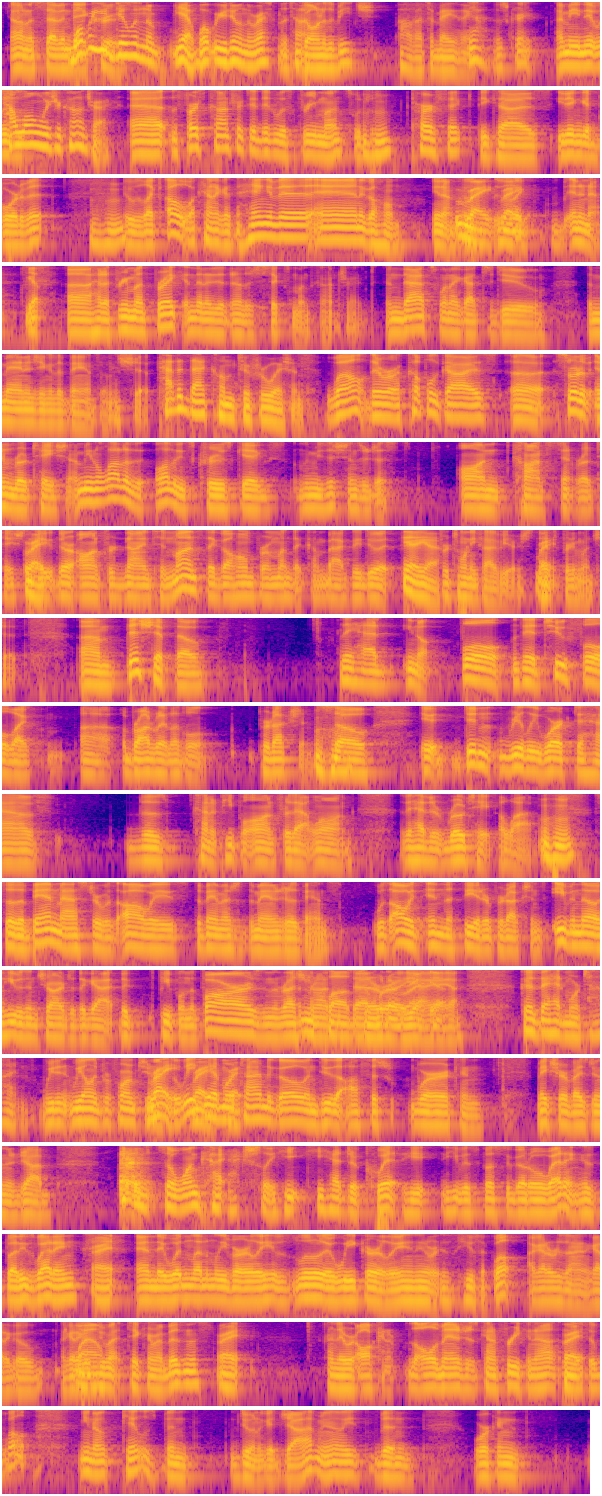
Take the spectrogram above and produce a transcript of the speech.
on a seven day. What were you doing? The yeah, what were you doing the rest of the time? Going to the beach. oh, that's amazing. Yeah, it was great. I mean, it was How long was your contract? Uh, the first contract I did was three months, which was perfect because you didn't get bored of it. It was like, oh, I kind of got the hang of it, and I go home. You know, it was, Right, it was right. like in and out. Yep. Uh, I had a three month break, and then I did another six month contract, and that's when I got to do the managing of the bands on the ship. How did that come to fruition? Well, there were a couple of guys uh, sort of in rotation. I mean, a lot of the, a lot of these cruise gigs, the musicians are just on constant rotation. Right. They, they're on for nine, ten months. They go home for a month. They come back. They do it. Yeah, yeah. For twenty five years. That's Right. pretty much it. Um, this ship, though, they had you know full. They had two full like uh, Broadway level productions. Mm-hmm. So it didn't really work to have those kind of people on for that long. They had to rotate a lot. Mm-hmm. So the bandmaster was always the bandmaster, the manager of the bands, was always in the theater productions, even though he was in charge of the guy, the people in the bars and the restaurants, and clubs et and whatever, yeah, right, yeah, yeah. yeah. Because they had more time. We didn't. We only performed two Right, nights a week. right, we had more time to go and do the office work and make sure everybody's doing their job. so one guy actually he he had to quit. He he was supposed to go to a wedding, his buddy's wedding, Right. And they wouldn't let him leave early. It was literally a week early, and he was, he was like, "Well, I got to resign. I got to go. I got to Wow. go do my, take care of my business." Right. and they were all kind of all the managers kind of freaking out. And Right. I said, "Well, you know, Caleb's been doing a good job. You know, he's been working,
